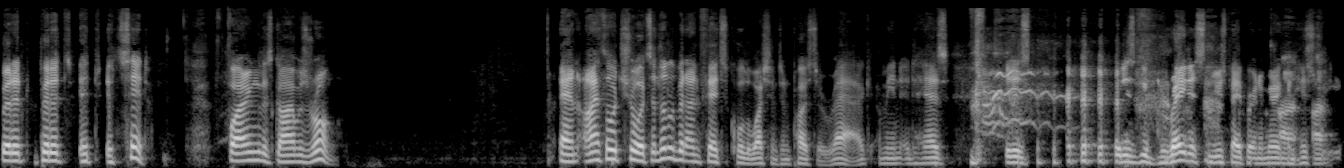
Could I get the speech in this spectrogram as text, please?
but it but it it, it said firing this guy was wrong. And I thought, sure, it's a little bit unfair to call the Washington Post a rag. I mean, it has, it is, it is the greatest newspaper in American I- I- history.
